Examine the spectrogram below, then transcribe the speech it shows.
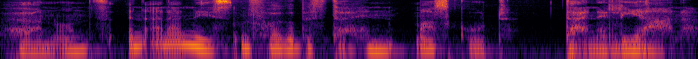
hören uns in einer nächsten Folge. Bis dahin, mach's gut, deine Liane.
